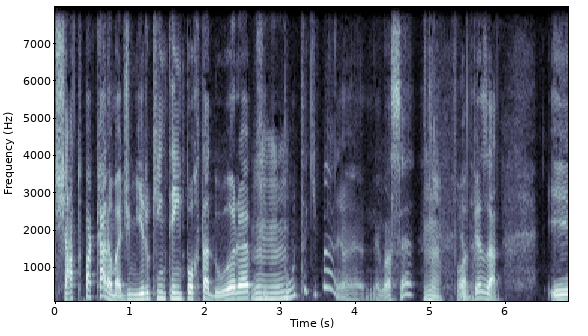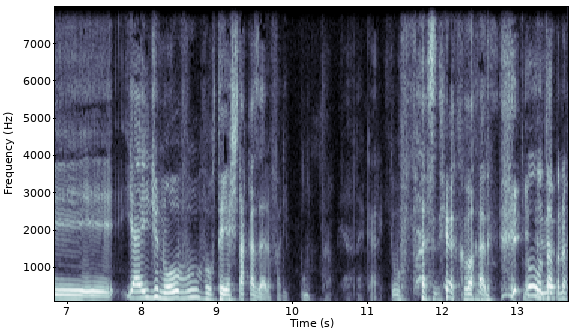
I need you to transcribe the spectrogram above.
chato pra caramba. Admiro quem tem importadora. Uhum. Puta que pariu. É, o negócio é, é, foda. é pesado. E, e aí, de novo, voltei a estaca zero. Eu falei, puta cara, o que eu vou fazer agora? Volta pra...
